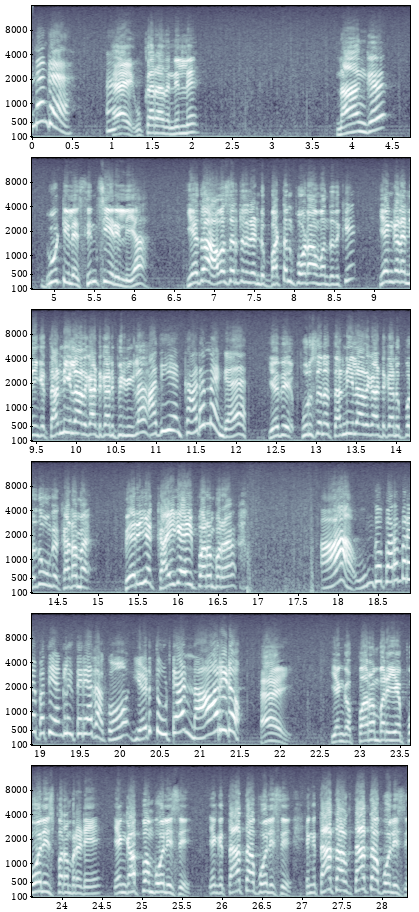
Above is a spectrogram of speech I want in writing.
என்னங்க? ஏய் உட்காராத நில்லு. நாங்க டியூட்டில சின்சியர் இல்லையா? ஏதோ அவசரத்துல ரெண்டு பட்டன் போடாம வந்ததுக்கு எங்களை நீங்க தண்ணி இல்லாத காட்டுக்கு அனுப்பிடுவீங்களா? அது என் கடமைங்க. எது புருஷனை தண்ணி இல்லாத காட்டுக்கு அனுப்புறது உங்க கடமை. பெரிய கைகை பரம்பரை. ஆ உங்க பரம்பரைய பத்தி எங்களுக்கு தெரியாதாக்கும்? எடுத்து விட்டா நாரிடும். ஏய் எங்க பரம்பரையே போலீஸ் பரம்பரைடி. எங்க அப்பன் போலீஸ் எங்க தாத்தா போலீஸ் எங்க தாத்தாவுக்கு தாத்தா போலீஸ்.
